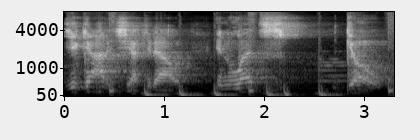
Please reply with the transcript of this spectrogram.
you gotta check it out, and let's go.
